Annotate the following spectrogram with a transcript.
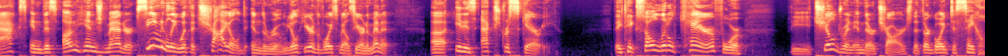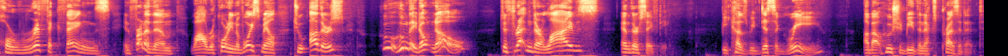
acts in this unhinged manner, seemingly with a child in the room, you'll hear the voicemails here in a minute, uh, it is extra scary. They take so little care for the children in their charge that they're going to say horrific things in front of them while recording a voicemail to others who, whom they don't know to threaten their lives and their safety because we disagree about who should be the next president,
